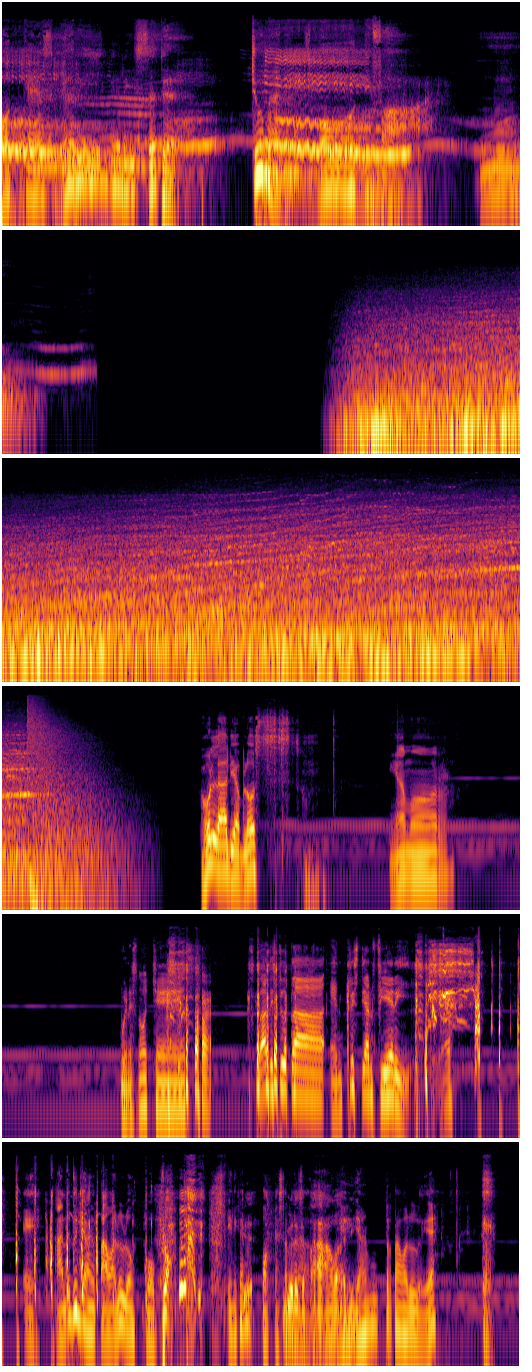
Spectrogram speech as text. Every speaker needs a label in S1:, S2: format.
S1: Podcast ngeri-ngeri sedap. Cuma di Spotify. Hmm.
S2: Hola Diablos Mi amor Buenas noches Batistuta and Christian Fieri Ya. Eh Anda tuh jangan tawa dulu dong Goblok Ini kan podcast
S3: Gue udah ketawa
S2: Eh. Jangan tertawa dulu ya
